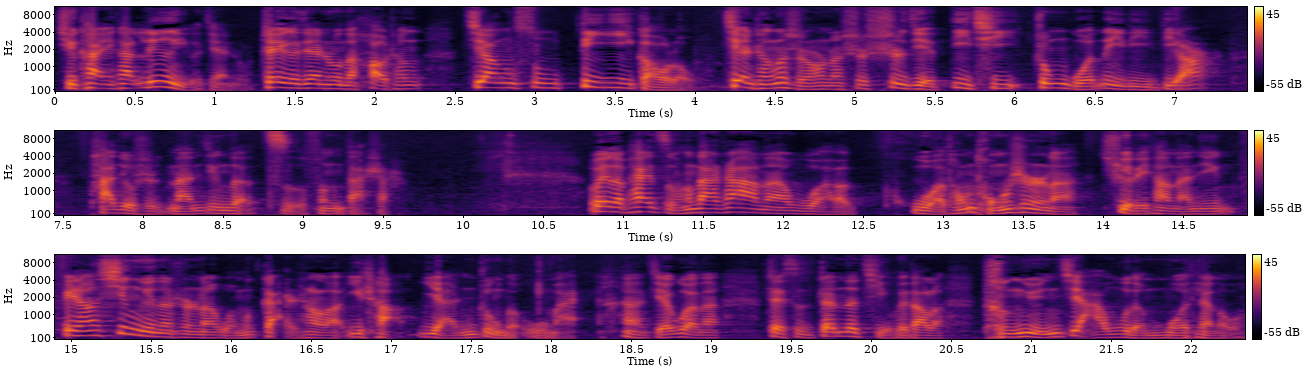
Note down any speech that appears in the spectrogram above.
去看一看另一个建筑。这个建筑呢，号称江苏第一高楼，建成的时候呢，是世界第七，中国内地第二。它就是南京的紫峰大厦。为了拍紫峰大厦呢，我。我同同事呢去了一趟南京，非常幸运的是呢，我们赶上了一场严重的雾霾，结果呢，这次真的体会到了腾云驾雾的摩天楼，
